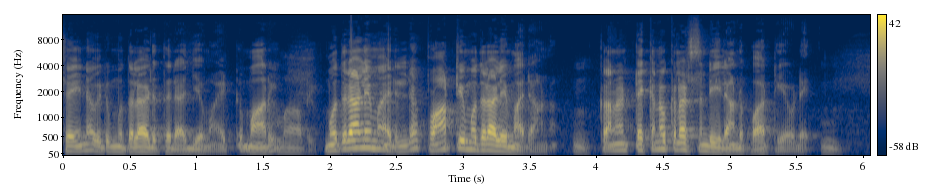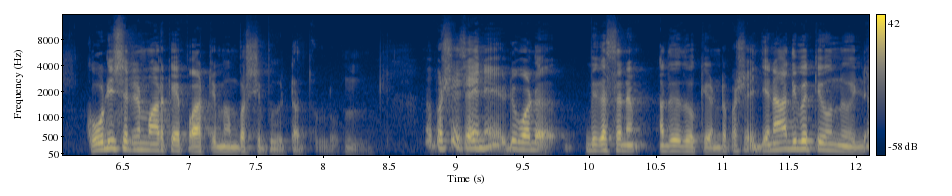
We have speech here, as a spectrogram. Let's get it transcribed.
ചൈന ഒരു മുതലാളിത്ത രാജ്യമായിട്ട് മാറി. മാറി. മുതലാളിമാരില്ല പാർട്ടി മുതലാളിമാരാണ്. കാരണം ടെക്നോക്രാറ്റ്സിന്റെയിലാണ് പാർട്ടി അവിടെ. കോടീശ്വരന്മാർക്കേ പാർട്ടി മെമ്പർഷിപ്പ് കിട്ടത്തുള്ളൂ. പക്ഷേ ചൈനയിൽ ഒരുപാട് വികസനം അത് ഇതൊക്കെ ഉണ്ട്. പക്ഷേ ജനാധിപത്യമൊന്നുമില്ല.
